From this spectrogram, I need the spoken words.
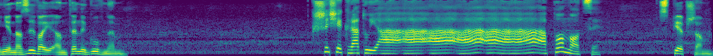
Nie nazywaj anteny gównem. Krzysiek ratuj a a a a a a a pomocy. Spieprzam.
